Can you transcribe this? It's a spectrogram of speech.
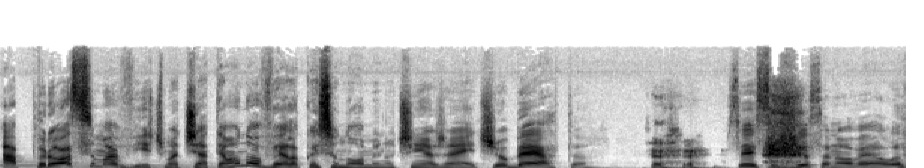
A próxima vítima tinha até uma novela com esse nome, não tinha, gente? Gilberto? Você assistiu essa novela?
